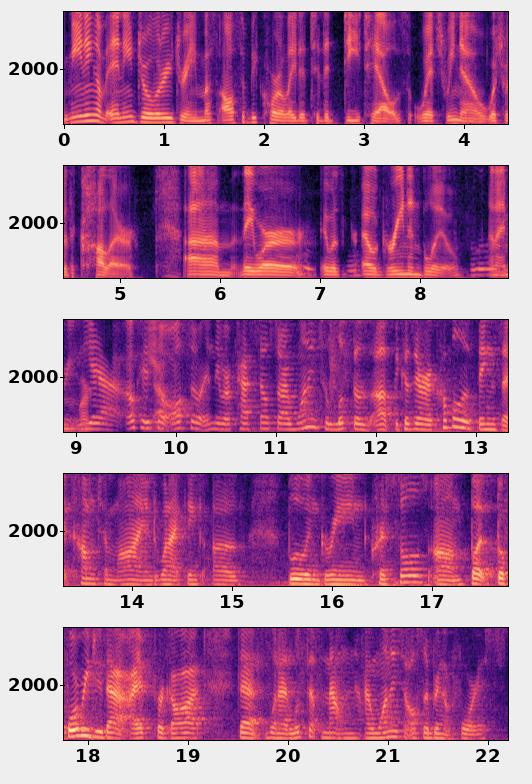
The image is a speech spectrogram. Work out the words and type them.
Meaning of any jewelry dream must also be correlated to the details, which we know, which were the color. Um, they were it was oh, green and blue, Blue and I marked- yeah. Okay. So also, and they were pastel. So I wanted to look those up because there are a couple of things that come to mind when I think of blue and green crystals. Um, but before we do that, I forgot that when I looked up mountain, I wanted to also bring up forest.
